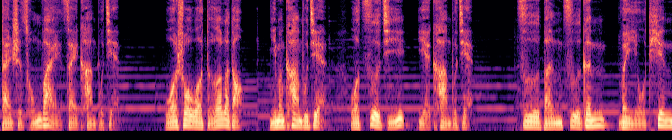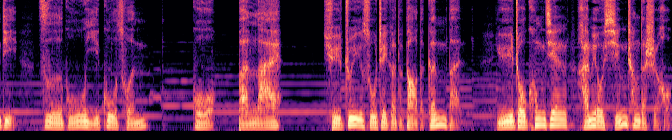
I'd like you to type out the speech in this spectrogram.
但是从外在看不见。我说我得了道，你们看不见，我自己也看不见。自本自根未有天地，自古以固存。故本来去追溯这个的道的根本，宇宙空间还没有形成的时候，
